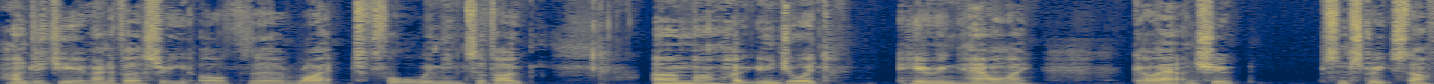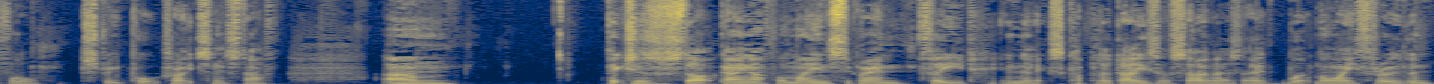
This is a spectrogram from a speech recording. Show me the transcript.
100 year anniversary of the right for women to vote. Um, I hope you enjoyed hearing how I go out and shoot some street stuff or street portraits and stuff. Um, pictures will start going up on my Instagram feed in the next couple of days or so as I work my way through them,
